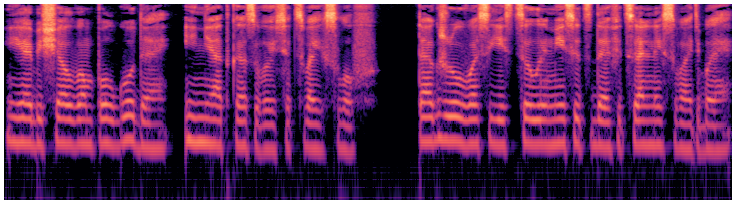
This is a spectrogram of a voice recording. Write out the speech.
«Я обещал вам полгода и не отказываюсь от своих слов. Также у вас есть целый месяц до официальной свадьбы.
